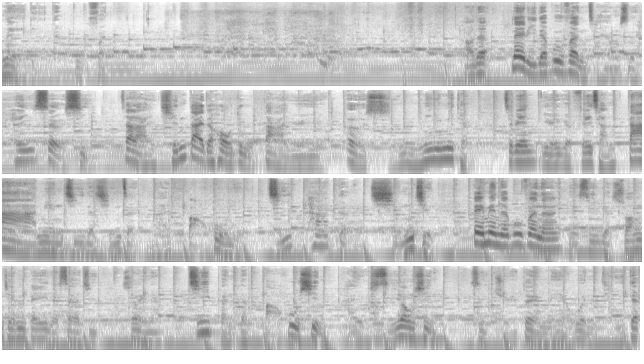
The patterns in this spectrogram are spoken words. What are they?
内里的部分。好的，内里的部分采用是黑色系。再来，琴带的厚度大约有二十 mm，这边有一个非常大面积的琴枕来保护你吉他的琴颈。背面的部分呢，也是一个双肩背的设计，所以呢，基本的保护性还有实用性是绝对没有问题的。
